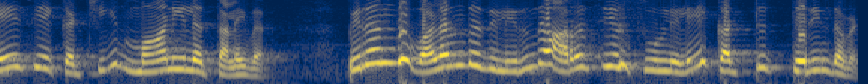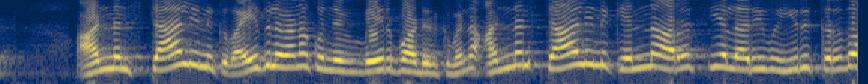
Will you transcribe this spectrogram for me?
தேசிய கட்சியின் மாநில தலைவர். பிறந்து வளர்ந்ததிலிருந்து அரசியல் சூழ்நிலையை கற்று தெரிந்தவள் அண்ணன் ஸ்டாலினுக்கு வயதுல வேணா கொஞ்சம் வேறுபாடு இருக்கு வேணா அண்ணன் ஸ்டாலினுக்கு என்ன அரசியல் அறிவு இருக்கிறதோ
